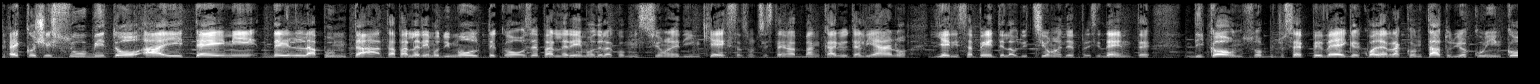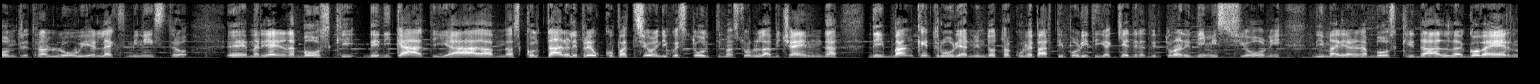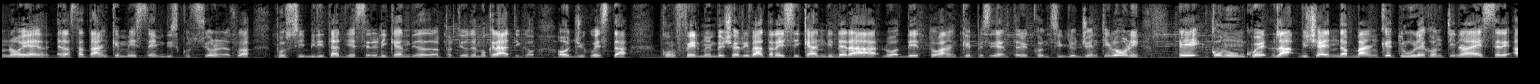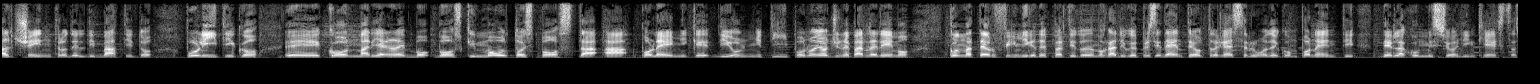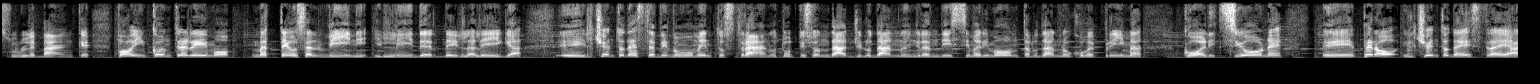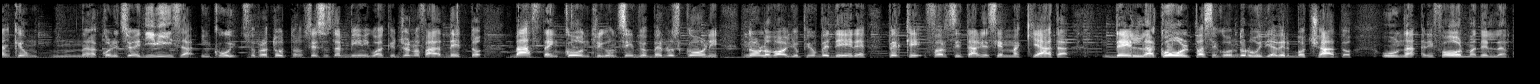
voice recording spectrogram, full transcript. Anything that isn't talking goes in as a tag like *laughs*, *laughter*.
Eccoci subito ai temi della puntata. Parleremo di molte cose, parleremo della commissione di inchiesta sul sistema bancario italiano. Ieri sapete l'audizione del presidente di Consob, Giuseppe Vega, il quale ha raccontato di alcuni incontri tra lui e l'ex ministro eh, Maria Elena Boschi dedicati a ascoltare le preoccupazioni di quest'ultima sulla vicenda di Banca Etruria hanno indotto alcune parti politiche a chiedere addirittura le dimissioni di Maria Elena Boschi dal governo e era stata anche messa in discussione la sua possibilità di essere ricandidata dal Partito Democratico. Oggi questa conferma invece è arrivata, lei si candiderà, lo ha detto anche il Presidente del Consiglio Gentiloni e comunque la vicenda Banca Etruria continua a essere al centro del dibattito politico eh, con Mariana Boschi molto esposta a polemiche di ogni tipo. Noi oggi ne parleremo con Matteo Orfilmi che è del Partito Democratico e presidente, oltre che essere uno dei componenti della commissione d'inchiesta sulle banche. Poi incontreremo Matteo Salvini, il leader della Lega. E il centrodestra vive un momento strano, tutti i sondaggi lo danno in grandissima rimonta, lo danno come prima coalizione, eh, però il centrodestra è anche un, una coalizione divisa in cui soprattutto lo stesso Salvini qualche giorno fa ha detto basta incontri con Silvio Berlusconi, non lo voglio più vedere perché Forza Italia si è macchiata della colpa, secondo lui, di aver bocciato una riforma del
